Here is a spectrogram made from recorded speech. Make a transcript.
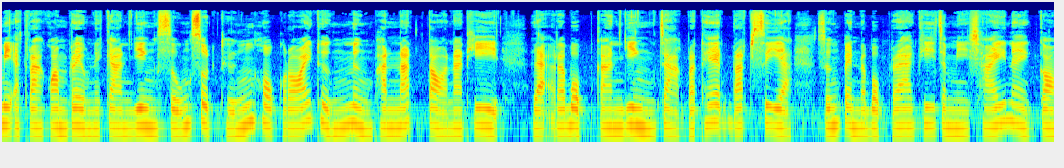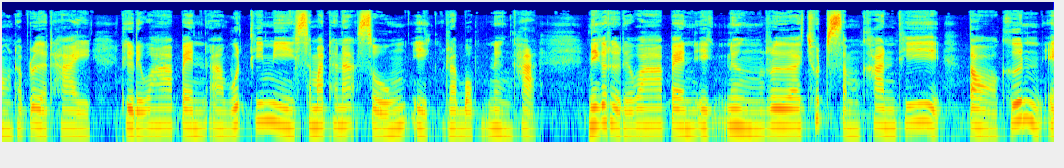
มีอัตราความเร็วในการยิงสูงสุดถึง 600 ถึง 1,000 นัดต่อนาที และระบบการยิงจากประเทศรัสเซีย ซึ่งเป็นระบบแรกที่จะมีใช้ในกองทัพเรือไทย ถือได้ว่าเป็นอาวุธที่มีสมรรถนะสูงอีกระบบหนึ่งค่ะ นี่ก็ถือได้ว่าเป็นอีกหนึ่งเรือชุดสำคัญที่ต่อขึ้นเอ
